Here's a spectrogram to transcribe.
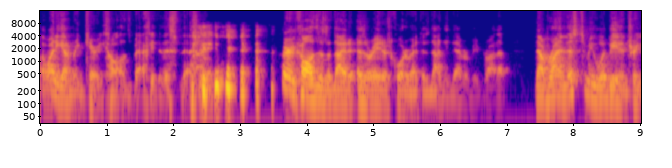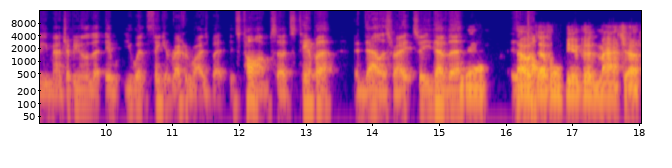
Why do you got to bring Kerry Collins back into this? Kerry Collins as a as a Raiders quarterback does not need to ever be brought up. Now, Brian, this to me would be an intriguing matchup, even though that it, you wouldn't think it record wise, but it's Tom, so it's Tampa and Dallas, right? So you'd have the yeah, that would Tom. definitely be a good matchup.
